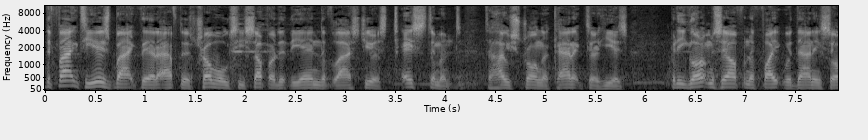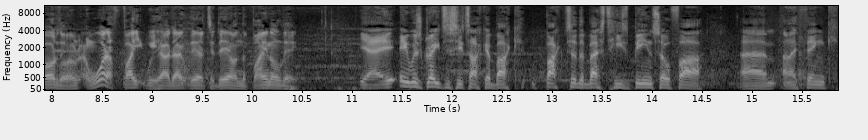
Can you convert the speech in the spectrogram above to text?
the fact he is back there after the troubles he suffered at the end of last year is testament to how strong a character he is. But he got himself in a fight with Dani Sordo, and what a fight we had out there today on the final day. Yeah, it, it was great to see Taka back back to the best he's been so far, um, and I think,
